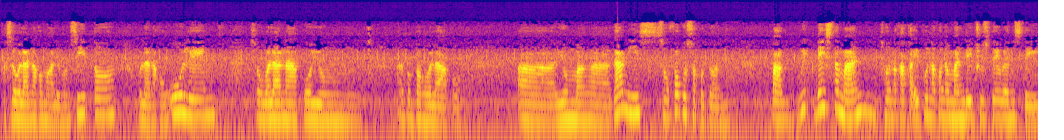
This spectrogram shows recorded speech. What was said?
Kasi wala na akong mga limonsito, wala na akong uling. So, wala na ako yung, ano pa bang wala ako? Ah, yung mga gamis. So, focus ako doon. Pag weekdays naman, so nakakaipon ako ng Monday, Tuesday, Wednesday.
